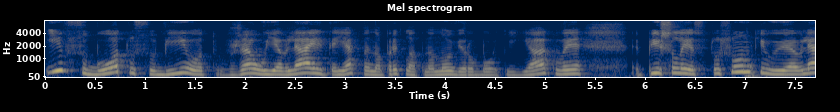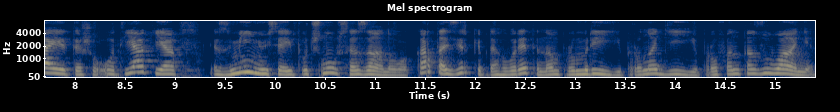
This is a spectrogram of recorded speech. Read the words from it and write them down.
і в суботу собі от вже уявляєте, як ви, наприклад, на новій роботі, як ви пішли з стосунків, уявляєте, що от як я змінюся і почну все заново. Карта зірки буде говорити нам про мрії, про надії, про фантазування,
